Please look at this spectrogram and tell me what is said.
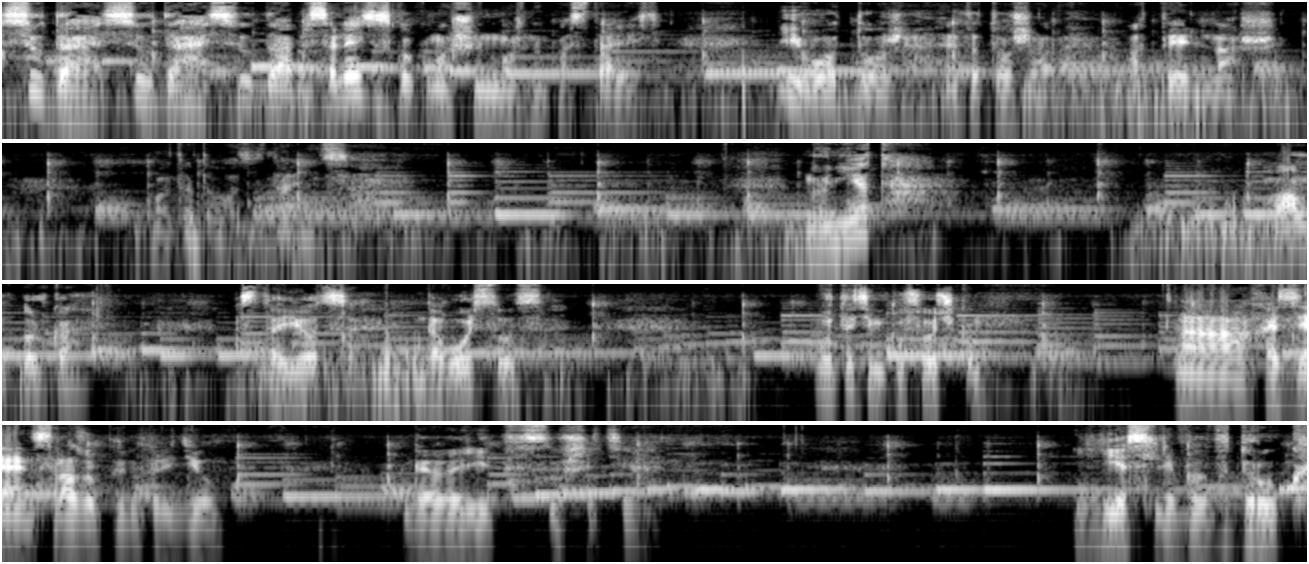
сюда, сюда, сюда. Представляете, сколько машин можно поставить? И вот тоже, это тоже отель наш. Вот это вот здание. Но нет, вам только остается довольствоваться вот этим кусочком. А, хозяин сразу предупредил. Говорит, слушайте, если вы вдруг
